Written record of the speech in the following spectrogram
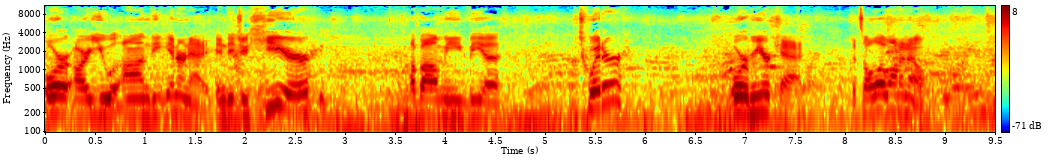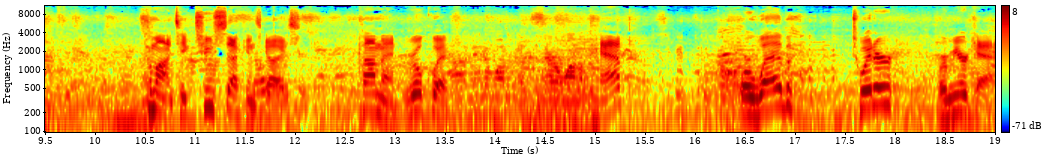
or are you on the internet? And did you hear about me via Twitter or Meerkat? That's all I want to know. Come on, take two seconds, guys. Comment real quick. App or web, Twitter or Meerkat.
